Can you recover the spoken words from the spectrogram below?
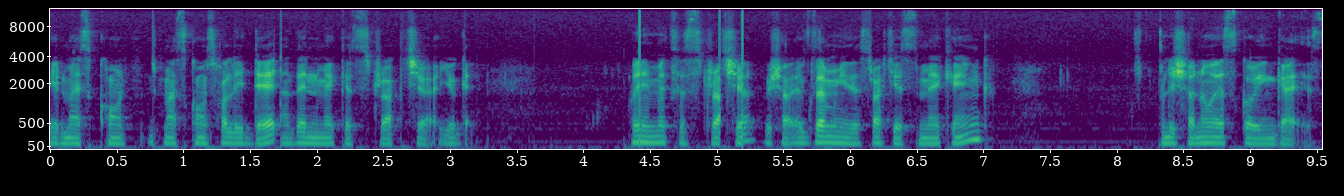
It must con it must consolidate and then make a structure. You get when it makes a structure we shall examine the structure it's making and we shall know where it's going guys.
